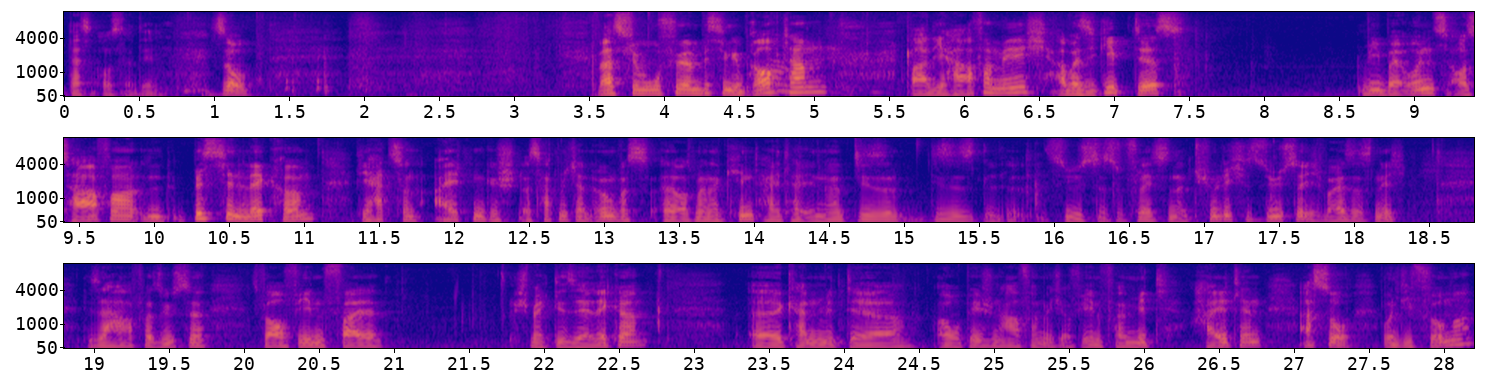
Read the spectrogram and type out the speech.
Das außerdem. So, was wir wofür ein bisschen gebraucht haben, war die Hafermilch, aber sie gibt es, wie bei uns, aus Hafer, ein bisschen leckerer. Die hat so einen alten Geschmack, das hat mich an irgendwas äh, aus meiner Kindheit erinnert, diese, diese Süße, so vielleicht so natürliche Süße, ich weiß es nicht, diese Hafersüße. Es war auf jeden Fall, schmeckt dir sehr lecker, äh, kann mit der europäischen Hafermilch auf jeden Fall mithalten. Ach so, und die Firma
